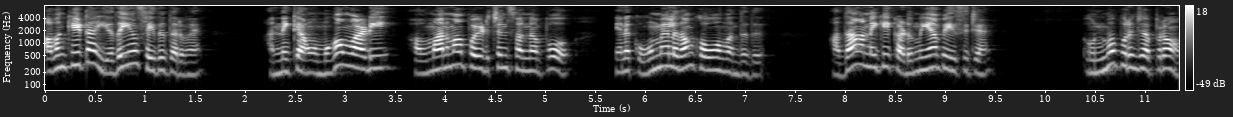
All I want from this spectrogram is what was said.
அவன் கேட்டால் எதையும் செய்து தருவேன். அன்னைக்கு அவன் முகம் வாடி அவமானமாக போயிடுச்சுன்னு சொன்னப்போ எனக்கு உன் மேலே தான் கோவம் வந்தது. அதான் அன்னைக்கு கடுமையாக பேசிட்டேன். உண்மை புரிஞ்ச அப்புறம்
